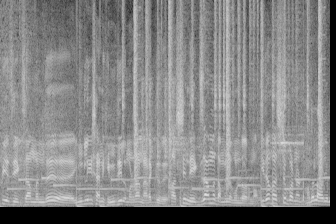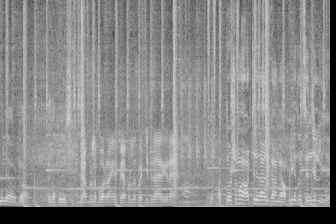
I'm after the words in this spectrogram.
யூபிஎஸ்சி எக்ஸாம் வந்து இங்கிலீஷ் அண்ட் ஹிந்தியில் மட்டும் தான் நடக்குது. ஃபர்ஸ்ட் இந்த எக்ஸாமை தமிழில் கொண்டு வரணும். இதை ஃபர்ஸ்ட் பண்ணட்டும். முதல்ல அவர் எம்எல்ஏ ஆகட்டும் அதுக்கப்புறம் பேப்பரில் போடுறாங்க பேப்பரில் படிச்சுட்டு தான் இருக்கிறேன். பத்து வருஷமா ஆட்சியில் தான் இருக்காங்க. அப்படி எதுவும் செஞ்சிடலையே.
